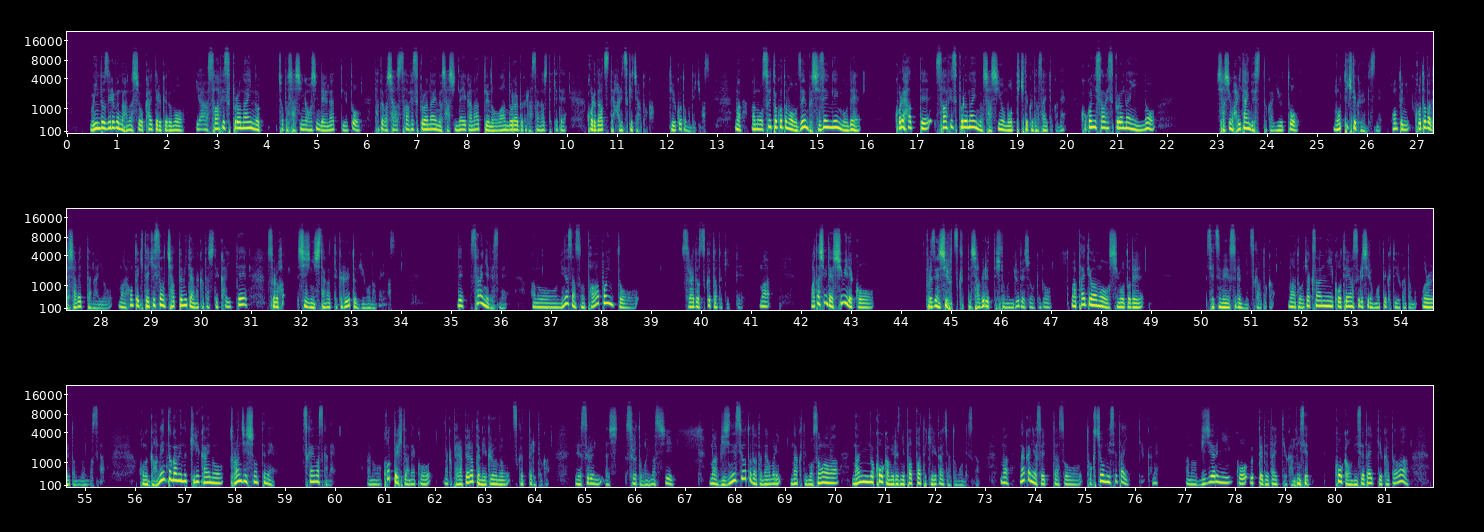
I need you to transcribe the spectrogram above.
Windows 11の話を書いてるけども、いや、Surface Pro 9のちょっと写真が欲しいんだよなっていうと、例えば Surface Pro 9の写真ないかなっていうのをワンドライブから探してきて、これだっつって貼り付けちゃうとかっていうこともできます。まあ、あの、そういったことも全部自然言語でこれ貼って Surface Pro 9の写真を持ってきてくださいとかね、ここに Surface Pro 9の写真を貼りたいんですとか言うと、持ってきてくれるんですね。本当に言葉で喋った内容、まあ本当にテキストのチャットみたいな形で書いて、それを指示に従ってくれるというものになります。で、さらにですね、あの、皆さんそのパワーポイントを、スライドを作った時って、まあ、私みたいに趣味でこう、プレゼン資料作って喋るって人もいるでしょうけど、まあ大抵はもう仕事で説明するに使うとか、まああとお客さんにこう提案する資料を持っていくという方もおられると思いますが、この画面と画面の切り替えのトランジッションってね、使えますかね？あの、凝ってる人はね、こう、なんかペラペラってめくるのを作ったりとか、えするんだし、すると思いますし、まあビジネス用途だとね、あんまりなくても、そのまま何の効果も入れずにパッパって切り替えちゃうと思うんですが、まあ、中にはそういったそう特徴を見せたいっていうかね、あの、ビジュアルにこう打って出たいっていうか、見せ、効果を見せたいっていう方は、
